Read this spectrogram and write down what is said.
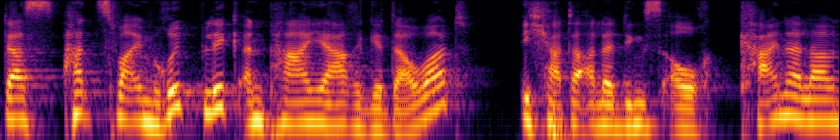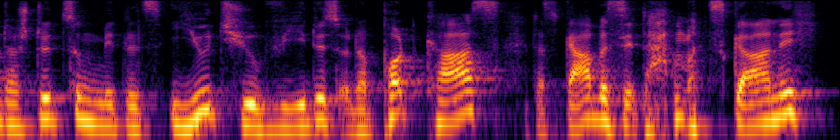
Das hat zwar im Rückblick ein paar Jahre gedauert. Ich hatte allerdings auch keinerlei Unterstützung mittels YouTube-Videos oder Podcasts. Das gab es ja damals gar nicht.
